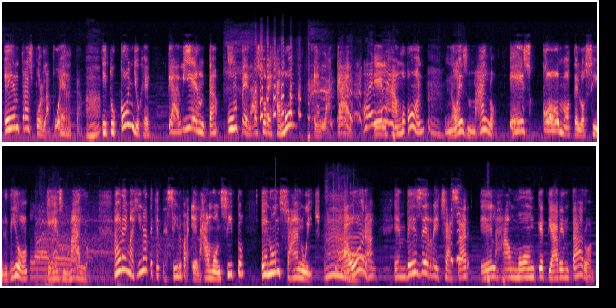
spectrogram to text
entras por la puerta y tu cónyuge te avienta un pedazo de jamón en la cara. Ay, el jamón no es malo, es cómo te lo sirvió que es malo. Ahora imagínate que te sirva el jamoncito en un sándwich. Ahora, en vez de rechazar el jamón que te aventaron,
